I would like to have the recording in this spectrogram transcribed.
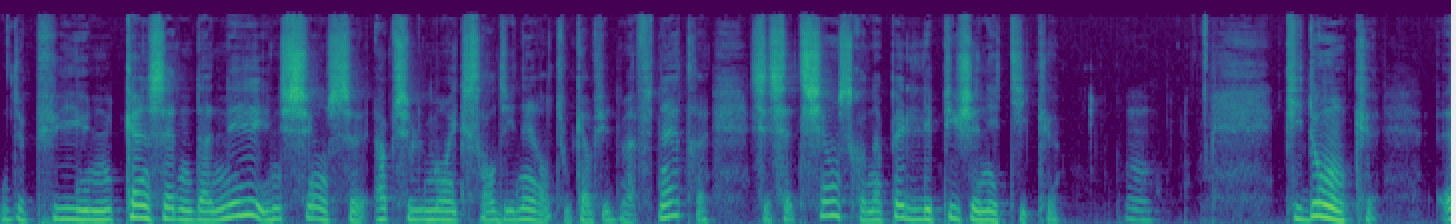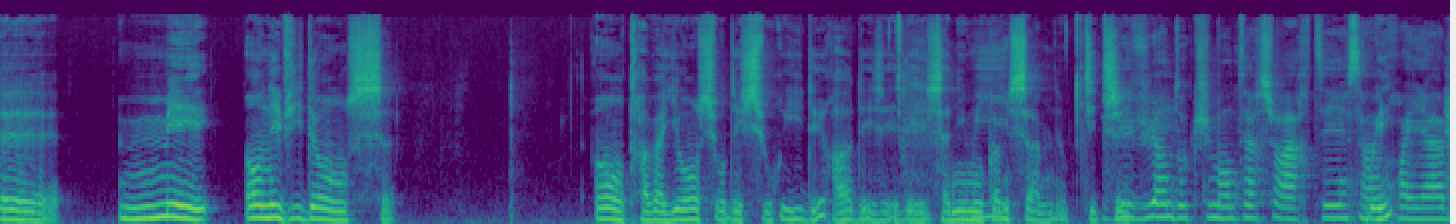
depuis une quinzaine d'années une science absolument extraordinaire, en tout cas vue de ma fenêtre, c'est cette science qu'on appelle l'épigénétique, mm. qui donc euh, met en évidence en travaillant sur des souris, des rats, des, animaux comme ça. J'ai vu un documentaire sur Arte, c'est incroyable.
